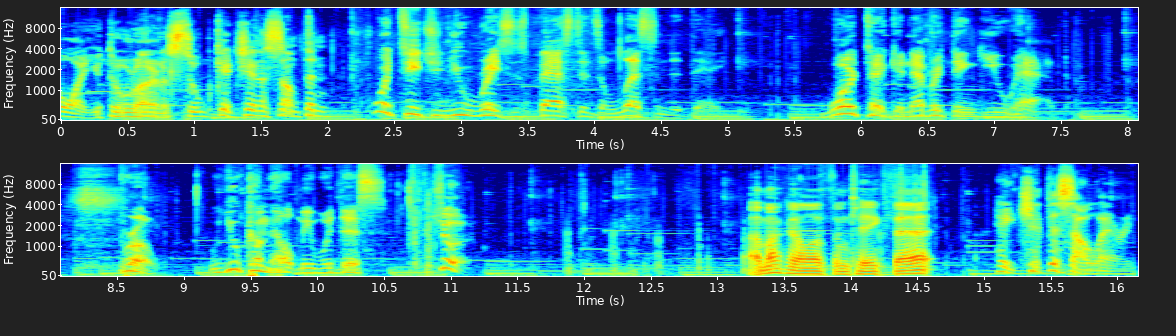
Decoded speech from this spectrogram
Oh, what, you two running a soup kitchen or something? We're teaching you racist bastards a lesson today. We're taking everything you have. Bro, will you come help me with this? Sure. I'm not gonna let them take that. Hey, check this out, Larry.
